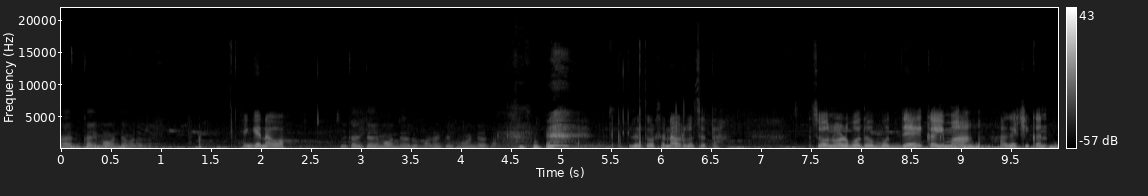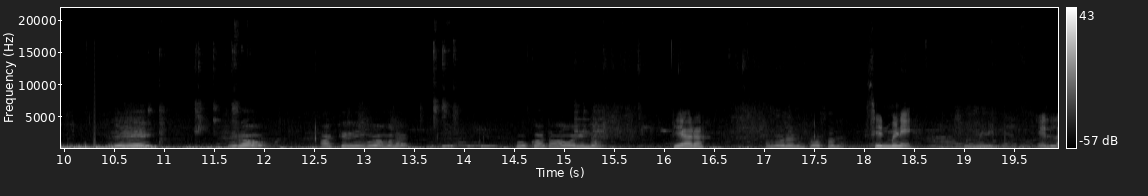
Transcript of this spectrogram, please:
ಆ್ಯಂಡ್ ಕೈಮಾ ಒಂದೇ ಮಾಡೋದು. ಹಿಂಗೆ ನಾವು? ಚಿಕನ್ ಕೈಮಾ ಒಂದೇ ಅದು ಮಟನ್ ಕೈಮಾ ಒಂದೇ ಅಲ್ಲ. ಇದು ತೋರ್ಸೋಣ ಅವ್ರಿಗೆ ಅನ್ಸುತ್ತಾ? ಸೊ ನೋಡ್ಬೋದು ಮುದ್ದೆ ಕೈಮಾ ಹಾಗೆ ಚಿಕನ್ ಏ ಇರೋ ಹಾಕ್ತೀನಿ ನಿಂಗೂ ಆಮೇಲೆ. ಹೋಗ್ಕೋತಾವ ಅವಾಗಿಂದ ಯಾರ? ಅಲ್ಲಿ ನೋಡಲಿ ತೋರ್ಸಲ್ಲಿ. ಸಿಣ್ಮಿಣಿ ಸುಮ್ಮನೆ ಇಲ್ಲ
